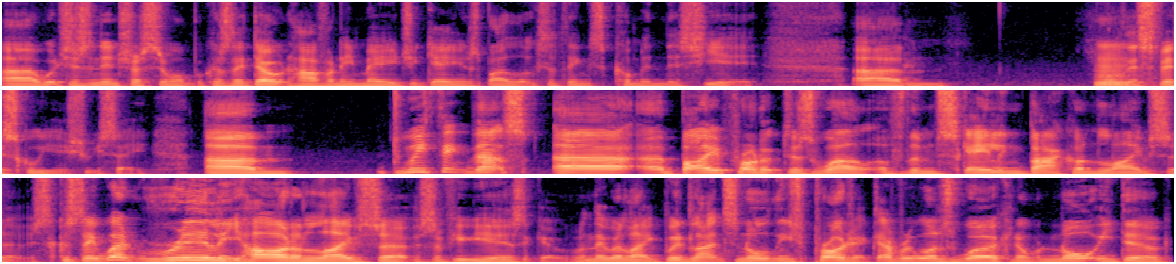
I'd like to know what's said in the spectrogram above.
uh, which is an interesting one because they don't have any major games by looks of things coming this year, um, hmm. or this fiscal year, should we say? Um, do we think that's uh, a byproduct as well of them scaling back on live service? Because they went really hard on live service a few years ago when they were like, we're launching all these projects, everyone's working on Naughty Dog,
